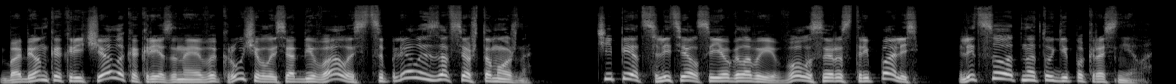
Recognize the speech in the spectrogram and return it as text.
Бабенка кричала, как резаная, выкручивалась, отбивалась, цеплялась за все, что можно. Чепец слетел с ее головы, волосы растрепались, лицо от натуги покраснело.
